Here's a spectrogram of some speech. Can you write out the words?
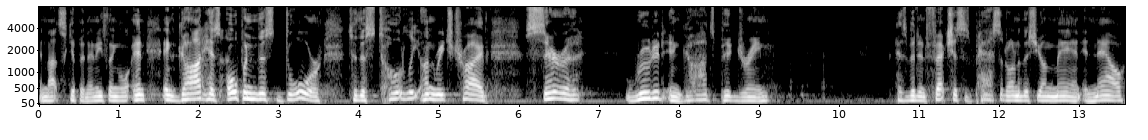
and not skipping anything. And, and God has opened this door to this totally unreached tribe. Sarah, rooted in God's big dream, has been infectious, has passed it on to this young man, and now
